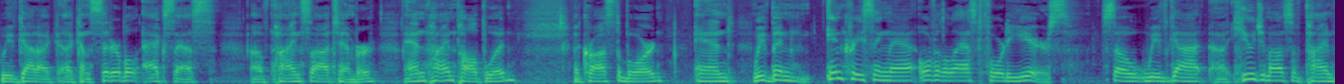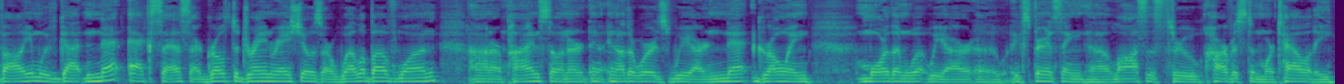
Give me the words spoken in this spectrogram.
we've got a, a considerable excess of pine saw timber and pine pulpwood across the board. And we've been increasing that over the last 40 years. So we've got uh, huge amounts of pine volume. We've got net excess. Our growth to drain ratios are well above one on our pine. So in, our, in other words, we are net growing more than what we are uh, experiencing uh, losses through harvest and mortality.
